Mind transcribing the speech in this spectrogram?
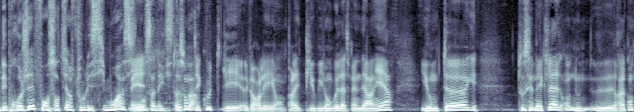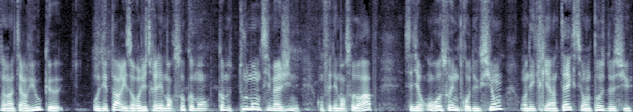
les projets, faut en sortir tous les six mois, sinon Mais ça De n'existe toute façon, pas. t'écoutes les, genre les, on parlait de Pee Wee Longo la semaine dernière, Young Thug, tous ces mecs-là on nous euh, racontent en interview que au départ, ils enregistraient les morceaux comme, on- comme tout le monde s'imagine qu'on fait des morceaux de rap. C'est-à-dire, on reçoit une production, on écrit un texte et on le pose dessus.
